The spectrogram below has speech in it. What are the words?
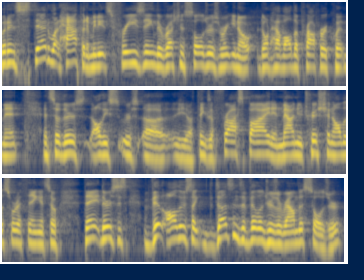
But instead, what happened? I mean, it's freezing. The Russian soldiers were, you know, don't have all the proper equipment, and so there's all these, uh, you know, things of frostbite and malnutrition, all this sort of thing. And so they, there's this, all there's like dozens of villagers around this soldier.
